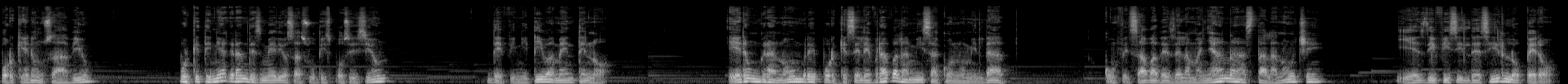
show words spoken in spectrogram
¿Porque era un sabio? ¿Porque tenía grandes medios a su disposición? Definitivamente no. Era un gran hombre porque celebraba la misa con humildad, confesaba desde la mañana hasta la noche y es difícil decirlo, pero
